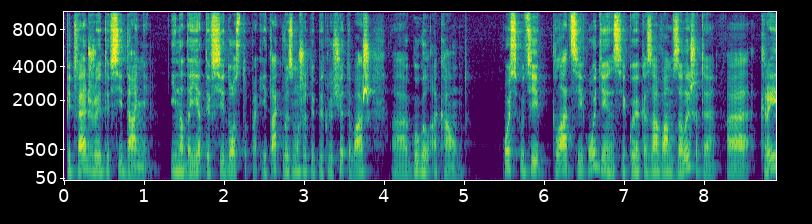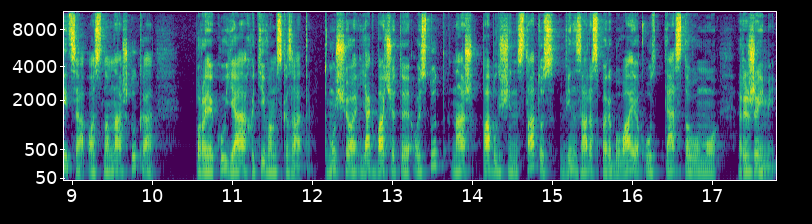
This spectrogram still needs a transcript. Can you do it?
підтверджуєте всі дані і надаєте всі доступи. І так ви зможете підключити ваш е, Google аккаунт. Ось у цій кладці Audience, яку я казав вам залишити, е, криється основна штука, про яку я хотів вам сказати. Тому що, як бачите, ось тут наш publishing статус він зараз перебуває у тестовому режимі.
